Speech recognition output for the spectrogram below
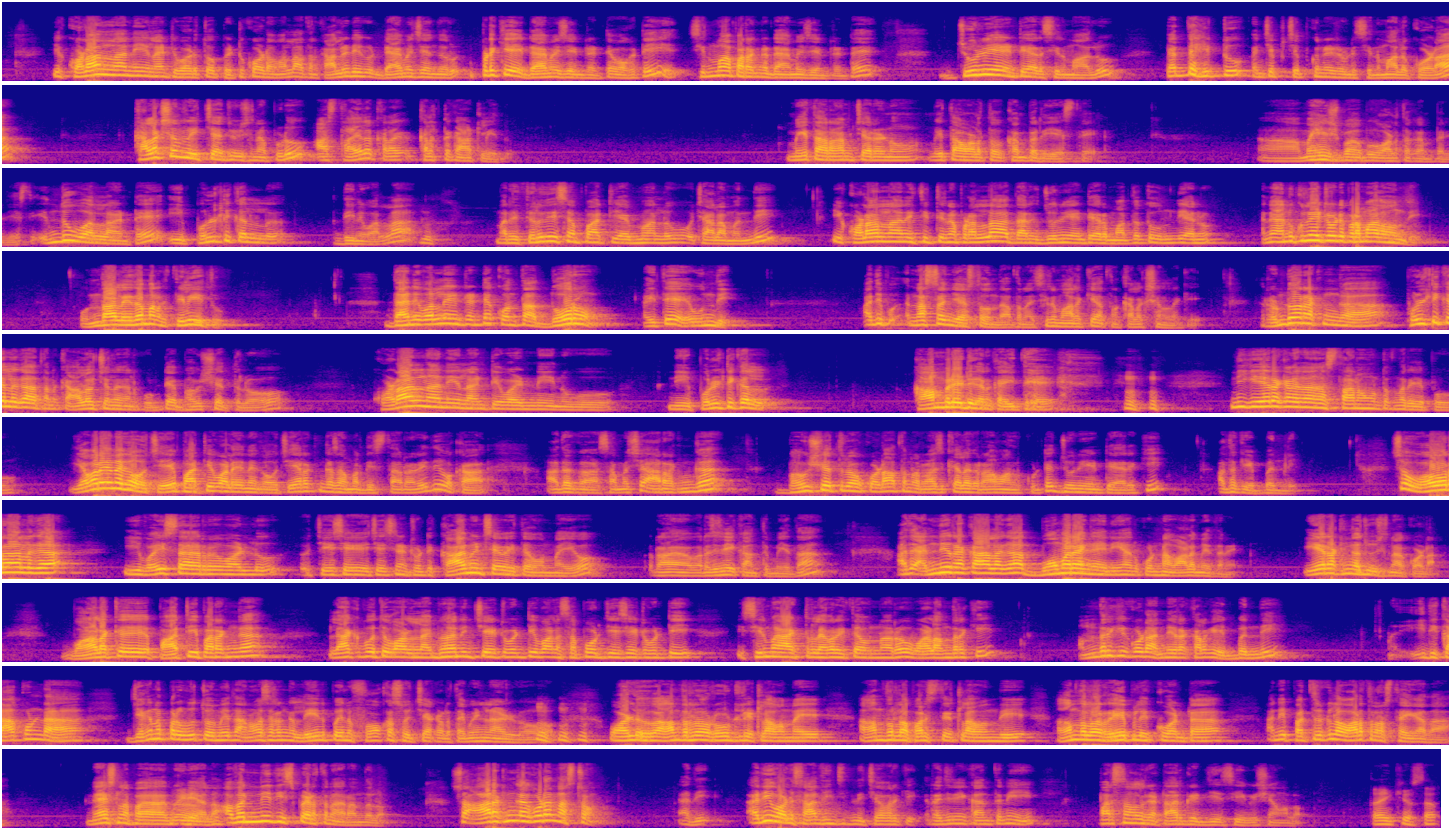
ఈ కొడాలని ఇలాంటి వాడితో పెట్టుకోవడం వల్ల అతనికి ఆల్రెడీ డ్యామేజ్ అయింది ఇప్పటికే డ్యామేజ్ ఏంటంటే ఒకటి సినిమా పరంగా డ్యామేజ్ ఏంటంటే జూనియర్ ఎన్టీఆర్ సినిమాలు పెద్ద హిట్టు అని చెప్పి చెప్పుకునేటువంటి సినిమాలు కూడా కలెక్షన్ రీత్యా చూసినప్పుడు ఆ స్థాయిలో కల- కరెక్ట్ కావట్లేదు. మిగతా రామ్ చరణ్ మిగతా వాళ్ళతో కంపేర్ చేస్తే. మహేష్ బాబు వాళ్ళతో కంపేర్ చేస్తే. ఎందువల్ల అంటే ఈ పొలిటికల్ దీనివల్ల మరి తెలుగుదేశం పార్టీ అభిమానులు చాలామంది ఈ కొడాల నాని తిట్టినప్పుడల్లా దానికి జూనియర్ ఎన్టీఆర్ మద్దతు ఉంది అని అని అనుకునేటువంటి ప్రమాదం ఉంది. ఉందా లేదా మనకు తెలియదు. దానివల్ల ఏంటంటే కొంత దూరం అయితే ఉంది. అది నష్టం చేస్తుంది అతని సినిమాలకి అతని కలెక్షన్లకి. రెండో రకంగా పొలిటికల్గా అతనికి ఆలోచన కనుక ఉంటే భవిష్యత్తులో కొడాలి నాని లాంటి వాడిని నువ్వు నీ పొలిటికల్ కామ్రేడ్ కనుక అయితే నీకు ఏ రకమైన స్థానం ఉంటుంది రేపు? ఎవరైనా కావచ్చు ఏ పార్టీ వాళ్ళైనా కావచ్చు ఏ రకంగా సమర్థిస్తారు అనేది ఒక అదొక సమస్య. ఆ రకంగా భవిష్యత్తులో కూడా అతను రాజకీయాలకు రావాలనుకుంటే జూనియర్ ఎన్టీఆర్కి అదొక ఇబ్బంది. సో ఓవరాల్గా ఈ వైఎస్ఆర్ వాళ్ళు చేసే చేసినటువంటి కామెంట్స్ ఏవైతే ఉన్నాయో రజనీకాంత్ మీద అది అన్ని రకాలుగా బూమరంగ్ అయినాయి అనుకుంటున్నా వాళ్ళ మీదనే. ఏ రకంగా చూసినా కూడా. వాళ్ళకి పార్టీ పరంగా లేకపోతే వాళ్ళని అభిమానించేటువంటి వాళ్ళని సపోర్ట్ చేసేటువంటి ఈ సినిమా యాక్టర్లు ఎవరైతే ఉన్నారో వాళ్ళందరికీ అందరికీ కూడా అన్ని రకాలుగా ఇబ్బంది. ఇది కాకుండా జగన్ ప్రభుత్వం మీద అనవసరంగా లేనిపోయిన ఫోకస్ వచ్చి అక్కడ తమిళనాడులో. వాళ్ళు ఆంధ్రలో రోడ్లు ఇట్లా ఉన్నాయి ఆంధ్రలో పరిస్థితి ఇట్లా ఉంది ఆంధ్రలో రేపులు ఎక్కువ అంట అని పత్రికలో వార్తలు వస్తాయి కదా నేషనల్ మీడియాలో. అవన్నీ తీసి పెడుతున్నారు అందులో. సో ఆ రకంగా కూడా నష్టం అది. అది వాళ్ళు సాధించింది చివరికి. రజనీకాంత్ని పర్సనల్గా టార్గెట్ చేసి ఈ విషయంలో. Thank you, sir.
